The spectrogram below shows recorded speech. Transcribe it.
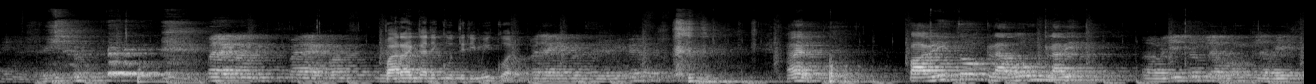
Ay, no sé. para cuan, para para construya mi cara. A ver, Pablito clavó un clavito. Pablito clavó un clavito.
